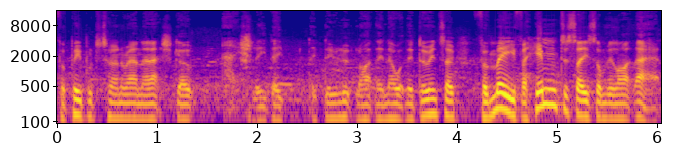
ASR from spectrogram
for people to turn around and actually go, actually, they, they do look like they know what they're doing. So for me, for him to say something like that,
